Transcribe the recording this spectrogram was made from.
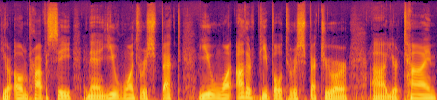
your own privacy and then you want to respect, you want other people to respect your, uh, your time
